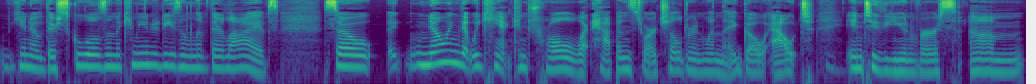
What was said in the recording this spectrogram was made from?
you know their schools and the communities and live their lives. So uh, knowing that we can't control what happens to our children when they go out into the universe, um,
